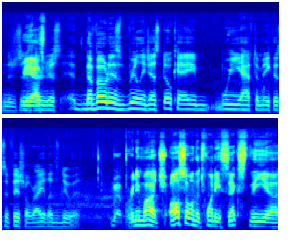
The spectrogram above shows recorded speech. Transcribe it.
There's just, yes. just the vote is really just okay. We have to make this official, right? Let's do it. Pretty much. Also on the 26th, the uh,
